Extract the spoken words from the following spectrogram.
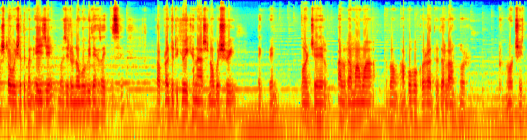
আসলে অবশ্যই দেখবেন। এই যে মসজিদুল নববী দেখা যাইতেছে। তো আপনারা যদি কেউ এখানে আসেন, অবশ্যই দেখবেন মসজিদ আল গামামা এবং আবু বকর রাদিয়াল্লাহু আনহুর মসজিদ।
